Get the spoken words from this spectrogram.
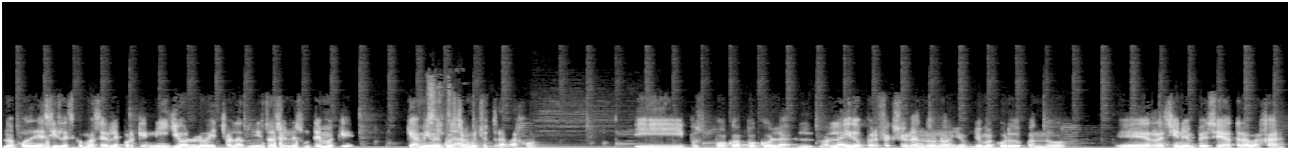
no podría decirles cómo hacerle porque ni yo lo he hecho. La administración es un tema que, a mí me cuesta mucho trabajo y pues poco a poco la, la he ido perfeccionando, ¿no? Yo, yo me acuerdo cuando eh, recién empecé a trabajar,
